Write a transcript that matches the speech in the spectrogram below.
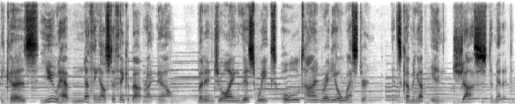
Because you have nothing else to think about right now but enjoying this week's old time radio western. It's coming up in just a minute.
